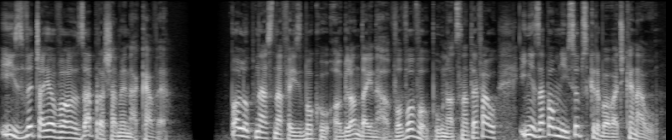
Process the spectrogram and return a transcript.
i zwyczajowo zapraszamy na kawę. Polub nas na Facebooku, oglądaj na www.północna TV i nie zapomnij subskrybować kanału.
